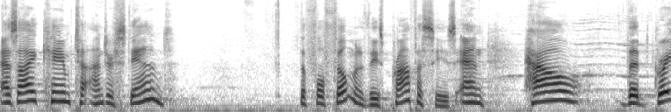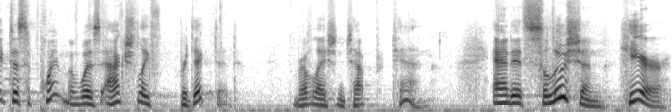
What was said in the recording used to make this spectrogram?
as I came to understand the fulfillment of these prophecies and how the great disappointment was actually predicted, Revelation chapter 10 and its solution here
